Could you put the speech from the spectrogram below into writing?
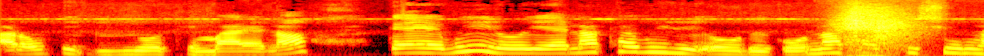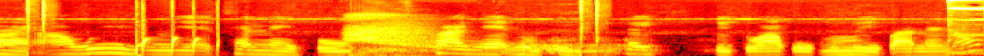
အရုံးသိပြီးလို့ထင်ပါတယ်နော်ကဲဗီဒီယိုရဲ့နောက်ထပ်ဗီဒီယိုတွေကိုနောက်ထပ်ကြည့်ရှုနိုင်အောင်ဗီဒီယိုရဲ့ channel ကို subscribe နဲ့ notification ပေးသွားဖို့မမေ့ပါနဲ့နော်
